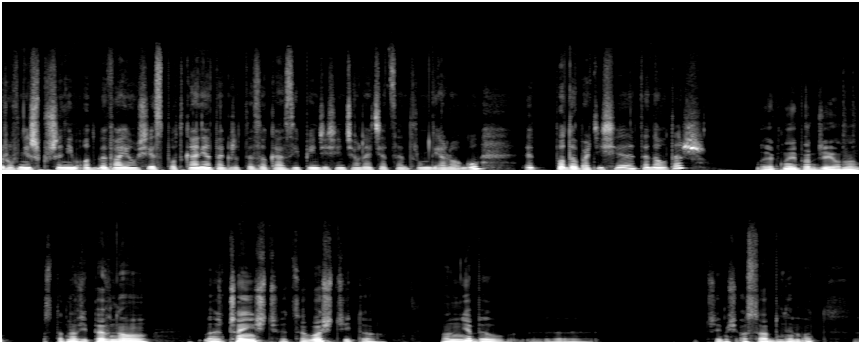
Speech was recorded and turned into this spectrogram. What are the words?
również przy nim odbywają się spotkania, także te z okazji 50-lecia Centrum Dialogu. Y, podoba Ci się ten ołtarz? No jak najbardziej. On stanowi pewną część całości. To on nie był e, czymś osobnym od e,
